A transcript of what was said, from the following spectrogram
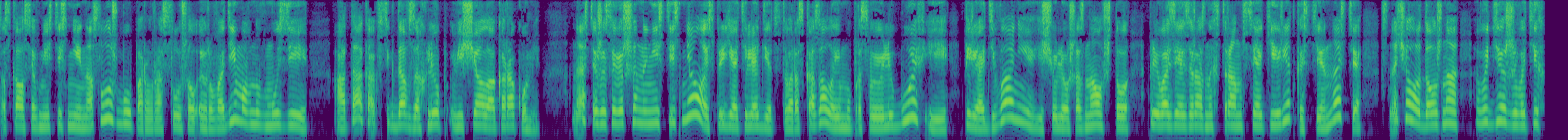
таскался вместе с ней на службу, пару раз слушал Эру Вадимовну в музее, а та, как всегда, взахлеб вещала о каракоме. Настя же совершенно не стеснялась приятеля детства, рассказала ему про свою любовь и переодевание. Еще Леша знал, что, привозя из разных стран всякие редкости, Настя сначала должна выдерживать их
